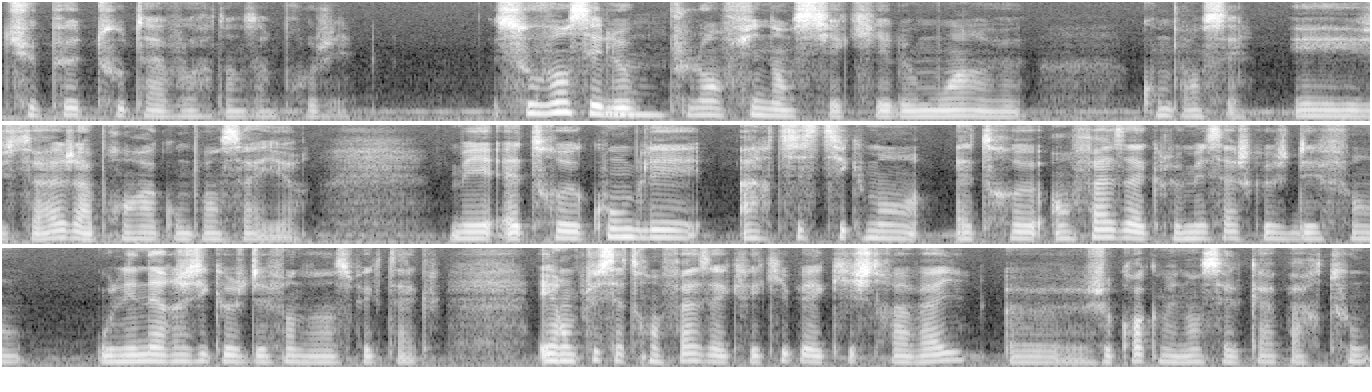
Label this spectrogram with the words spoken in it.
tu peux tout avoir dans un projet. Souvent, c'est le Mm. plan financier qui est le moins euh, compensé. Et ça, j'apprends à compenser ailleurs. Mais être comblé artistiquement, être en phase avec le message que je défends ou l'énergie que je défends dans un spectacle, et en plus être en phase avec l'équipe avec qui je travaille, euh, je crois que maintenant c'est le cas partout.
